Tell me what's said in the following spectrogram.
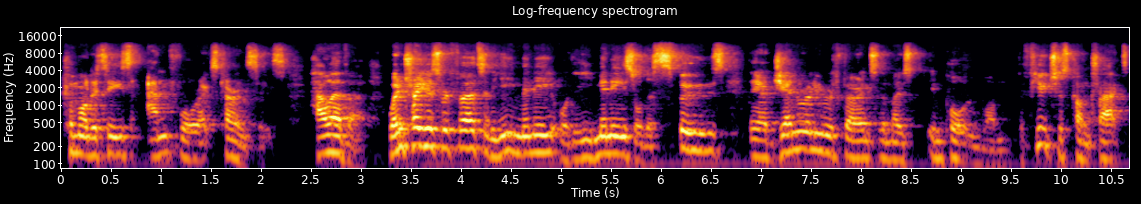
commodities, and Forex currencies. However, when traders refer to the E-mini or the E-minis or the SPOOs, they are generally referring to the most important one, the futures contract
